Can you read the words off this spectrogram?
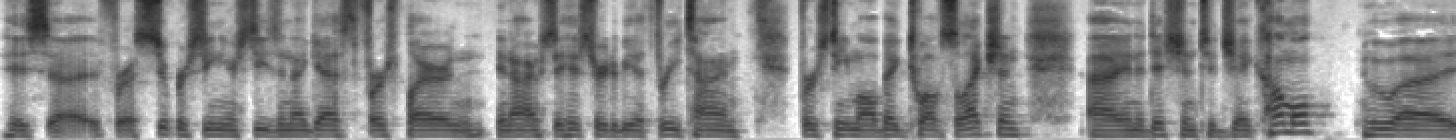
his uh, for a super senior season. I guess first player in, in Iowa State history to be a three time first team All Big Twelve selection. Uh, in addition to Jake Hummel, who uh,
